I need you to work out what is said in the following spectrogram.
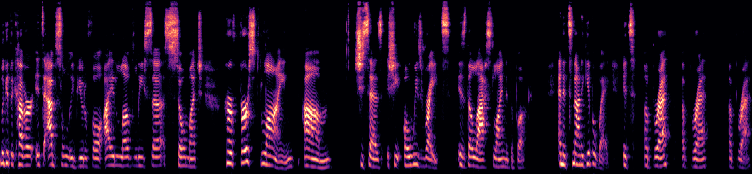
Look at the cover. It's absolutely beautiful. I love Lisa so much. Her first line, um, she says, she always writes, is the last line of the book. And it's not a giveaway, it's a breath, a breath, a breath.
